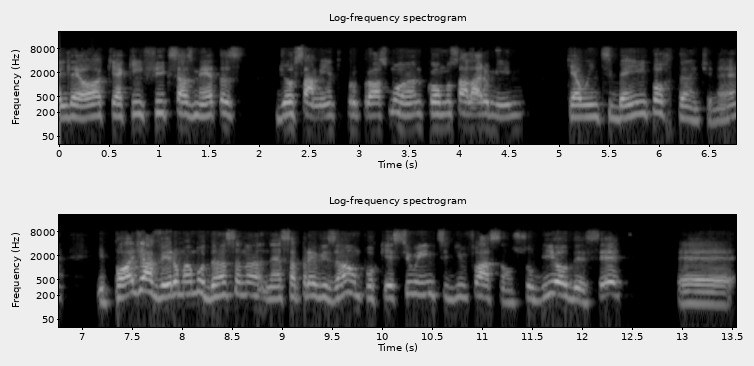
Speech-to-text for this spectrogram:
LDO, que é quem fixa as metas de orçamento para o próximo ano, como o salário mínimo, que é um índice bem importante, né? E pode haver uma mudança na, nessa previsão, porque se o índice de inflação subir ou descer, é,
